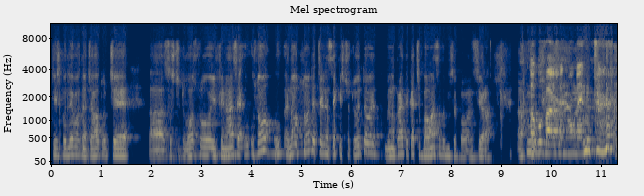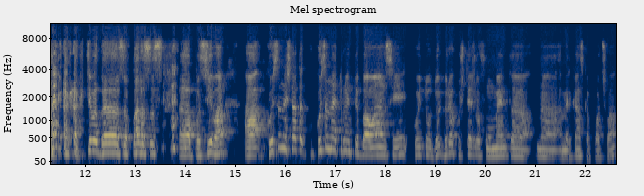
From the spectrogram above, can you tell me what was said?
ти сподели в началото, че а, с счетоводство и финанси. Основно, една от основните цели на всеки счетоводител е да направи така, че баланса да му се балансира. Много важен момент. Актива да съвпада с а, пасива. А кои са нещата, кои са най-трудните баланси, които, дори ако щеш в момента на американска почва,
